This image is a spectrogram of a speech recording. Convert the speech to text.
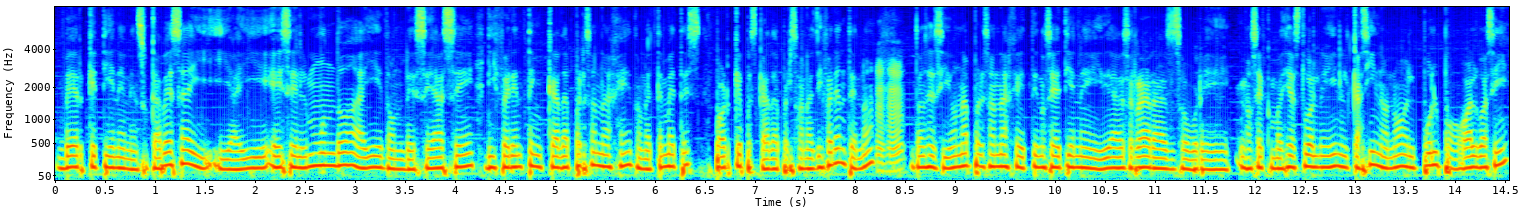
ver qué tienen en su cabeza y, ahí es el mundo, ahí donde se hace diferente en cada personaje, donde te metes, porque pues cada persona es diferente, ¿no? Entonces, si una personaje, no sé, tiene ideas raras sobre, no sé, como decías tú en el casino, ¿no? El pulpo o algo así,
